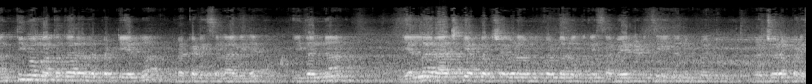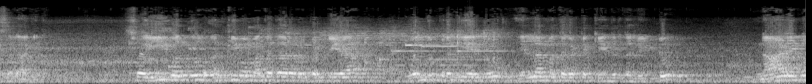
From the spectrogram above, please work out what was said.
ಅಂತಿಮ ಮತದಾರರ ಪಟ್ಟಿಯನ್ನು ಪ್ರಕಟಿಸಲಾಗಿದೆ. ಇದನ್ನ ಎಲ್ಲ ರಾಜಕೀಯ ಪಕ್ಷಗಳ ಮುಖಂಡರೊಂದಿಗೆ ಸಭೆ ನಡೆಸಿ ಇದನ್ನು ಪ್ರ- ಪ್ರಚುರಪಡಿಸಲಾಗಿದೆ. ಸೊ ಈ ಒಂದು ಅಂತಿಮ ಮತದಾರರ ಪಟ್ಟಿಯ ಒಂದು ಪ್ರತಿಯನ್ನು ಎಲ್ಲ ಮತಗಟ್ಟೆ ಕೇಂದ್ರದಲ್ಲಿ ಇಟ್ಟು, ನಾಳಿನ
